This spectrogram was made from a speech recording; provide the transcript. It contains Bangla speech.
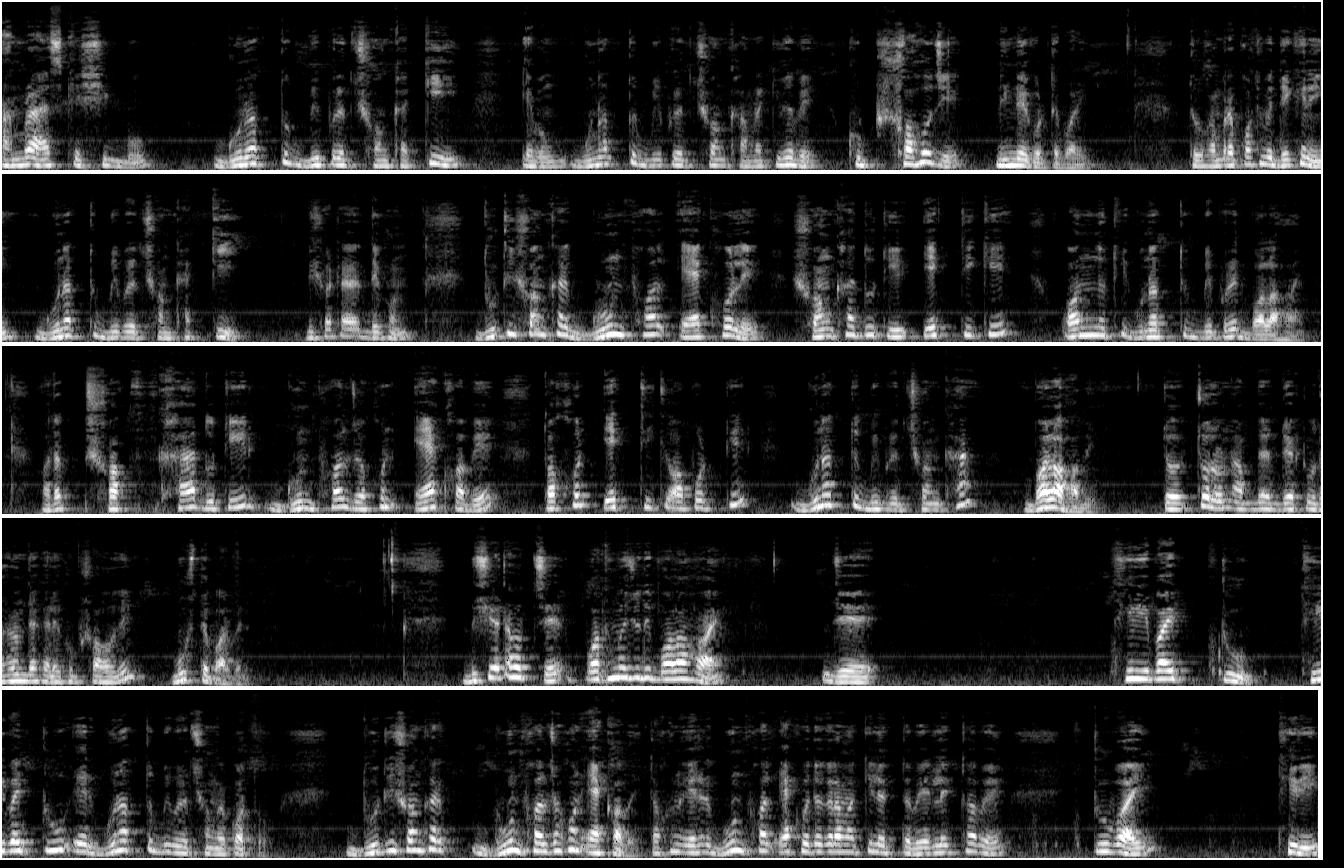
আমরা আজকে শিখব গুণাত্মক বিপরীত সংখ্যা কি এবং গুণাত্মক বিপরীত সংখ্যা আমরা কীভাবে খুব সহজে নির্ণয় করতে পারি। তো আমরা প্রথমে দেখে নিই গুণাত্মক বিপরীত সংখ্যা কি। বিষয়টা দেখুন, দুটি সংখ্যার গুণফল এক হলে সংখ্যা দুটির একটিকে অন্যটি গুণাত্মক বিপরীত বলা হয়। অর্থাৎ সংখ্যা দুটির গুণফল যখন এক হবে, তখন একটিকে অপরটির গুণাত্মক বিপরীত সংখ্যা বলা হবে। তো চলুন আপনাদের দু একটা উদাহরণ দেখালে খুব সহজেই বুঝতে পারবেন। বিষয়টা হচ্ছে, প্রথমে যদি বলা হয় যে three by two, three by two এর গুণাত্মক বিপরীত সংখ্যা কত? দুটি সংখ্যার গুণফল যখন এক হবে, তখন এর গুণফল এক হতে গেলে আমার কি লিখতে হবে? এর লিখতে হবে two by three.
